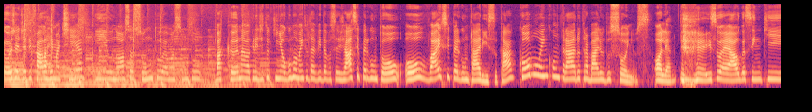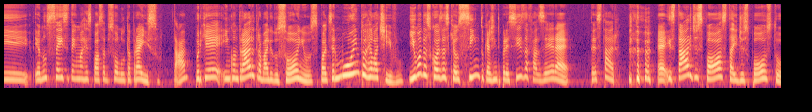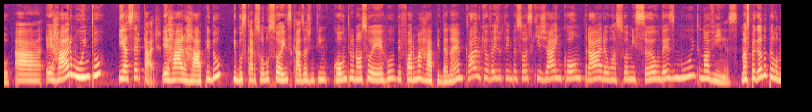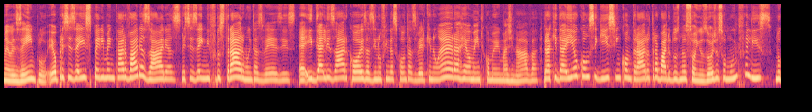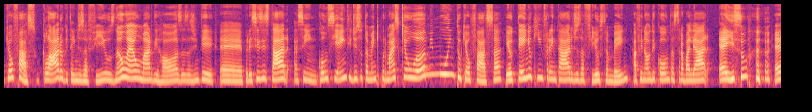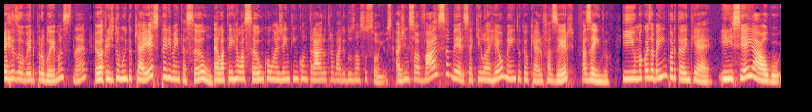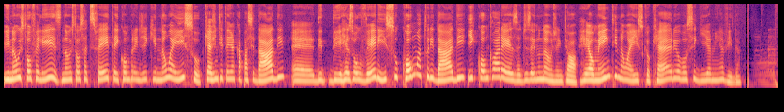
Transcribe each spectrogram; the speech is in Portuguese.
hoje é dia de Fala Rematia e o nosso assunto é um assunto bacana. Eu acredito que em algum momento da vida você já se perguntou ou vai se perguntar isso, tá? Como encontrar o trabalho dos sonhos? Olha, isso é algo assim que eu não sei se tem uma resposta absoluta para isso tá? Porque encontrar o trabalho dos sonhos pode ser muito relativo. E uma das coisas que eu sinto que a gente precisa fazer é testar. é estar disposta e disposto a errar muito e acertar. Errar rápido e buscar soluções caso a gente encontre o nosso erro de forma rápida, né? Claro que eu vejo que tem pessoas que já encontraram a sua missão desde muito novinhas. Mas pegando pelo meu exemplo, eu precisei experimentar várias áreas, precisei me frustrar muitas vezes, é, idealizar coisas e no fim das contas ver que não era realmente como eu imaginava, para que daí eu conseguisse encontrar o trabalho dos meus sonhos. Hoje eu sou muito feliz no que eu faço. Claro que tem desafios, não é um mar de rosas a gente é, precisa estar, assim, consciente disso também, que por mais que eu ame muito o que eu faça, eu tenho que enfrentar desafios também. Afinal de contas, trabalhar é isso, é resolver problemas, né? Eu acredito muito que a experimentação, ela tem relação com a gente encontrar o trabalho dos nossos sonhos. A gente só vai saber se aquilo é realmente o que eu quero fazer fazendo. E uma coisa bem importante é: iniciei algo e não estou feliz, não estou satisfeita e compreendi que não é isso, que a gente tem a capacidade é, de, de resolver isso com maturidade e com clareza, dizendo: não, gente, ó, realmente não é isso que eu quero e eu vou seguir a minha vida.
